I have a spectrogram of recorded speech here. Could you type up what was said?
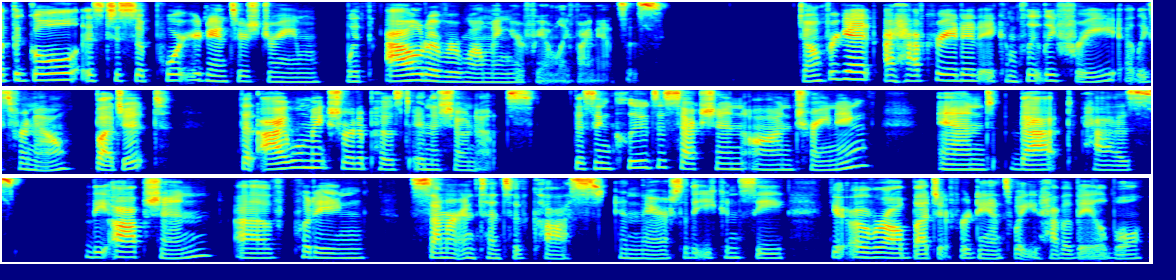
But the goal is to support your dancer's dream without overwhelming your family finances. Don't forget, I have created a completely free, at least for now, budget that I will make sure to post in the show notes. This includes a section on training, and that has the option of putting summer intensive costs in there so that you can see your overall budget for dance, what you have available,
